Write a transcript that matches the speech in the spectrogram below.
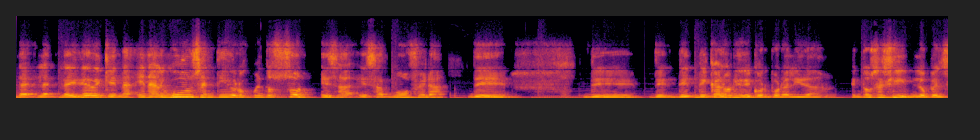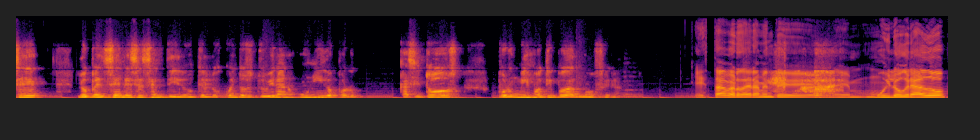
la, idea de que en, algún sentido los cuentos son esa, esa atmósfera de- de- de calor y de corporalidad. Entonces sí, lo pensé, lo pensé en ese sentido, que los cuentos estuvieran unidos por casi todos por un mismo tipo de atmósfera. Está verdaderamente eh, muy logrado.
